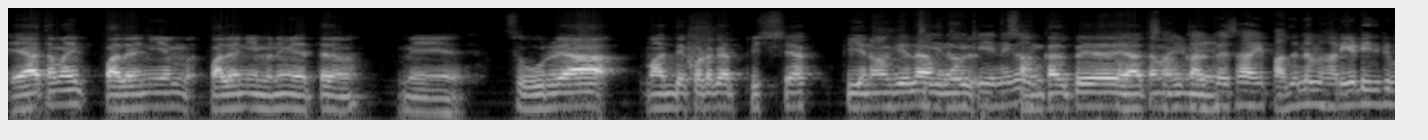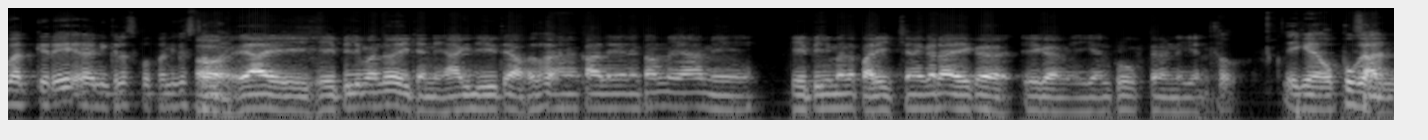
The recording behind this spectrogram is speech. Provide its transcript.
එයා තමයි පළවෙනියම පළවෙනියම නෙමෙයි ඇත්තටම මේ සූර්යයා මැද කොටගත් විශ්වයක් තියනවා කියලා මූල සංකල්පය එයා තමයි මේ සංකල්පය සහ ඒ පදනම හරියට ඉදිරිපත් කරේ නිකලස් කොපර්නිකස් ඔව් තමයි. එයා ඒ පිළිබඳව ඒ කියන්නේ එයාගේ ජීවිතයේ අවසාන කාලය වෙනකම් එයා මේ ඒ පිළිබඳව පරීක්ෂණ කරා ඒක ඒක මේ කියන්නේ ප්‍රූෆ් කරන්න කියන්නේ. ඔව්. ඒක ඔප්පු කරන්න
